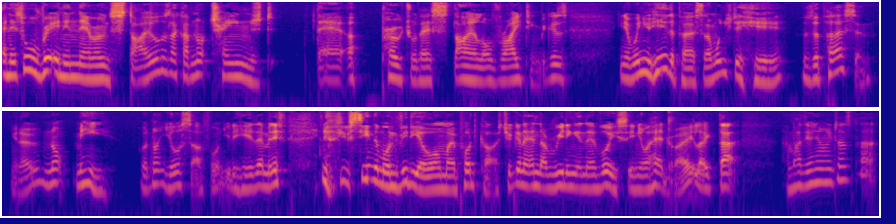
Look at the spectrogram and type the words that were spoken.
and it's all written in their own styles. Like I've not changed their approach or their style of writing because, you know, when you hear the person, I want you to hear the person. You know, not me well, not yourself. I want you to hear them. And if you know, if you've seen them on video or on my podcast, you're going to end up reading in their voice in your head, right? Like that. Am I the only one who does that?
